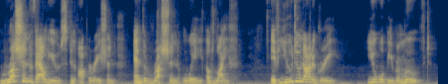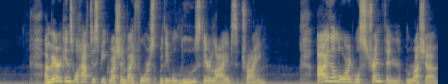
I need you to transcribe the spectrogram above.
Russian values in operation, and the Russian way of life. If you do not agree, you will be removed. Americans will have to speak Russian by force or they will lose their lives trying. I, the Lord, will strengthen Russia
